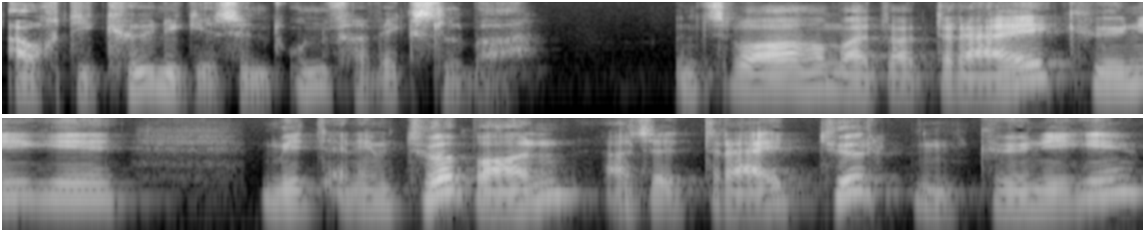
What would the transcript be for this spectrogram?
Auch die Könige sind unverwechselbar. Und zwar haben wir da drei Könige, mit einem Turban, also drei Türkenkönige,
